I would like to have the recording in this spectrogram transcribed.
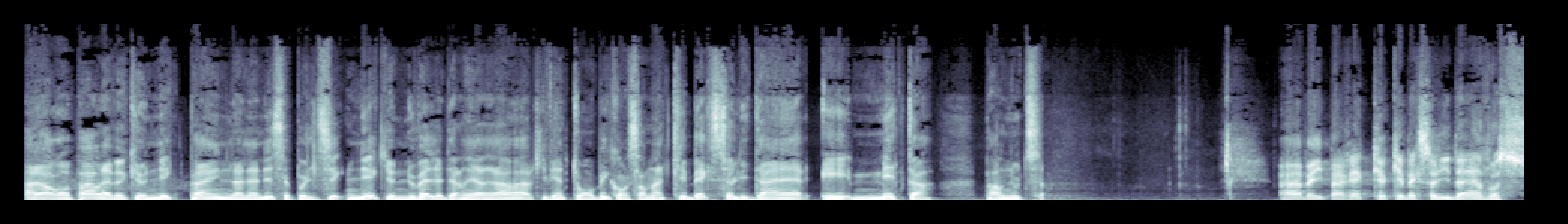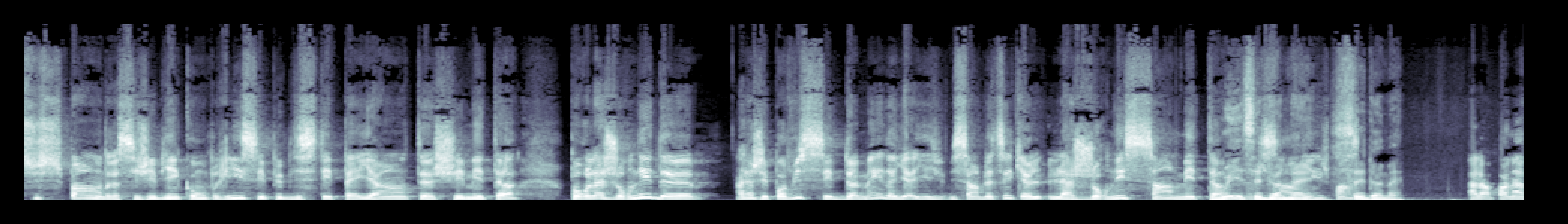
Alors, on parle avec Nick Payne, l'analyste politique. Nick, il y a une nouvelle de dernière heure qui vient de tomber concernant Québec solidaire et Meta. Parle-nous de ça. Ah ben, il paraît que Québec solidaire va suspendre, si j'ai bien compris, ses publicités payantes chez Meta pour la journée de ah, j'ai pas vu si c'est demain. Il, semble-t-il que la journée sans Meta. Oui, c'est demain. C'est demain. Alors pendant,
